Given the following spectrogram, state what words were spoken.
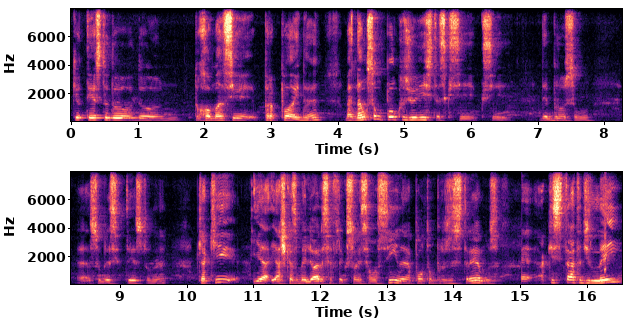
que o texto do, do, do romance propõe, né? Mas não são poucos juristas que se, que se debruçam é, sobre esse texto, né? Porque aqui, e, e, acho que as melhores reflexões são assim, né? Apontam para os extremos. É, aqui se trata de lei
